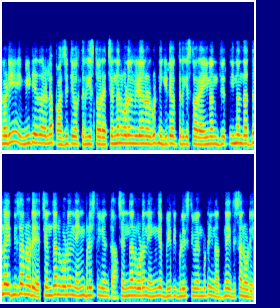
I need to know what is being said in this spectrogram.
ನೋಡಿ ಮೀಡಿಯಾದವರೆಲ್ಲ ಪಾಸಿಟಿವ್ ಆಗಿ ತಿರುಗಿಸ್ತವ್ರೆ. ಚಂದನ್ ಗೌಡನ್ ವಿಡಿಯೋ ನೋಡ್ಬಿಟ್ಟು ನೆಗೆಟಿವ್ ಆಗಿ ತಿರುಗಿಸ್ತವ್ರೆ. ಇನ್ನೊಂದ್ ಇನ್ನೊಂದ್ ಹದಿನೈದು ದಿವಸ ನೋಡಿ ಚಂದನ್ ಗೌಡನ್ ಹೆಂಗ್ ಬೆಳೆಸ್ತೀವಿ ಅಂತ. ಚಂದನ್ ಗೌಡನ್ ಹೆಂಗೆ ಬೀದಿಗೆ ಬೆಳೆಸ್ತೀವಿ ಅನ್ಬಿಟ್ಟು ಇನ್ ಹದಿನೈದು ದಿವಸ ನೋಡಿ.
